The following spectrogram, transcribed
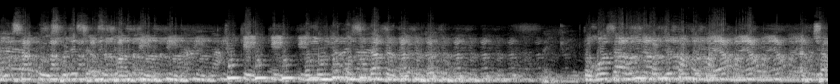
عیسیٰ کو اس وجہ سے افضل مانتے ہیں کیونکہ وہ مردوں کو زندہ کر دیا تو غوث اعظم نے برجستہ فرمایا اچھا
